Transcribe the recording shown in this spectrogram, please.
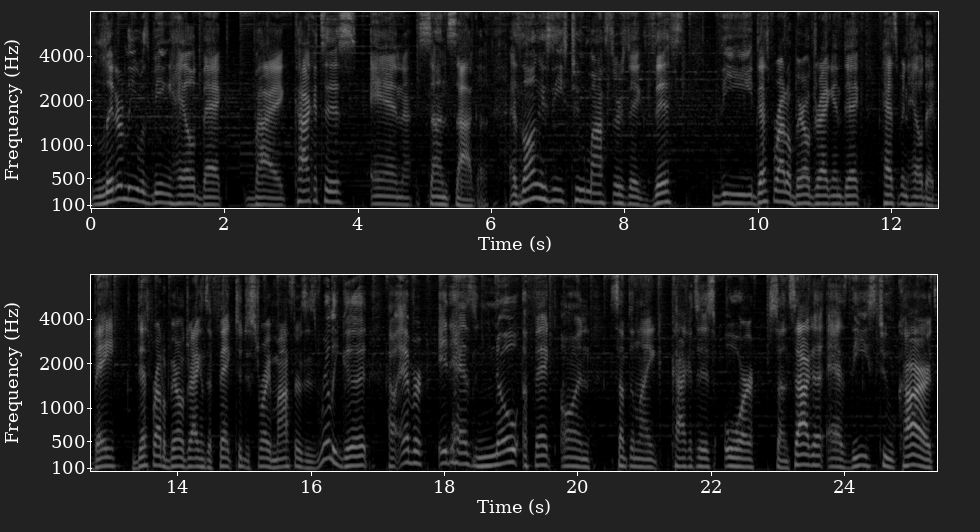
literally was being held back by Cocytus and Sun Saga. As long as these two monsters exist, the Desperado Barrel Dragon deck has been held at bay. Desperado Barrel Dragon's effect to destroy monsters is really good. However, it has no effect on something like Cocytus or Sun Saga as these two cards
